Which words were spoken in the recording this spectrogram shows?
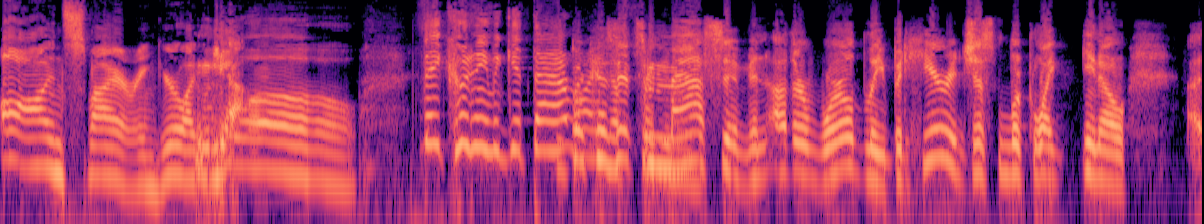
awe-inspiring you're like Yeah. whoa they couldn't even get that right because in it's massive and otherworldly. But here it just looked like you know uh,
